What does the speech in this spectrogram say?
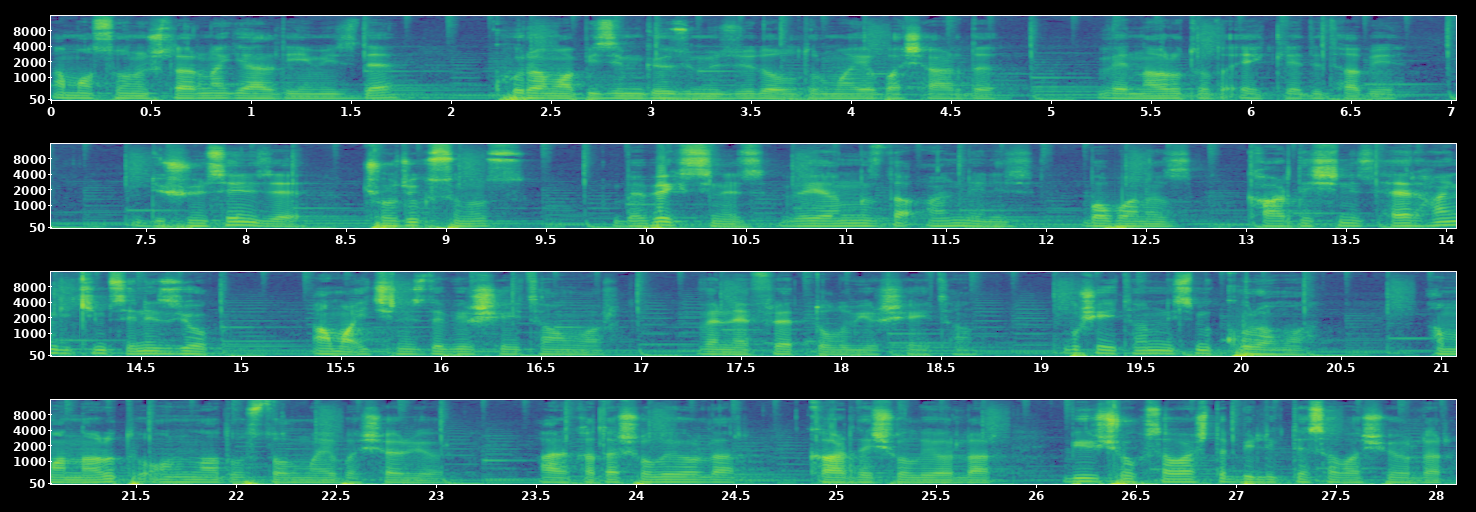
ama sonuçlarına geldiğimizde Kurama bizim gözümüzü doldurmayı başardı ve Naruto da ekledi tabi. Düşünsenize çocuksunuz, bebeksiniz ve yanınızda anneniz, babanız, kardeşiniz herhangi kimseniz yok. Ama içinizde bir şeytan var ve nefret dolu bir şeytan. Bu şeytanın ismi Kurama. Ama Naruto onunla dost olmayı başarıyor. Arkadaş oluyorlar, kardeş oluyorlar. Birçok savaşta birlikte savaşıyorlar.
